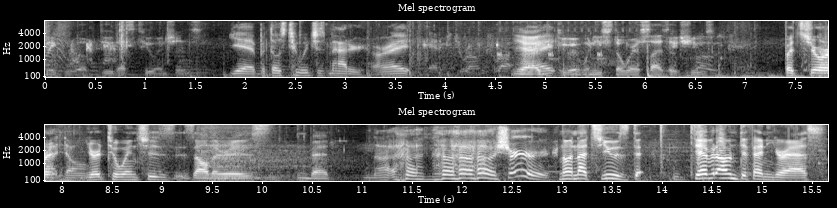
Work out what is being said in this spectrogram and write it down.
Big whoop, dude, that's two inches. Yeah, but those two inches matter. All right. Enemy drone drop. Yeah, Alright. Do it when you still wear size 8 shoes. but your I don't. your two inches is all there is in bed. No, no, sure. No, not shoes. De- Devin, I'm defending your ass.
